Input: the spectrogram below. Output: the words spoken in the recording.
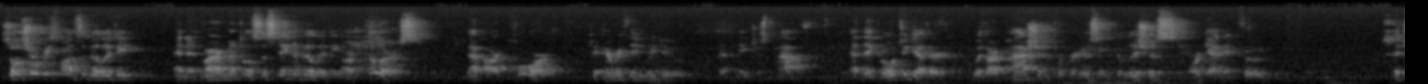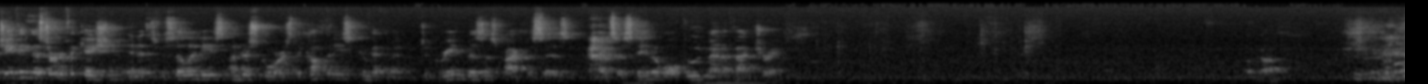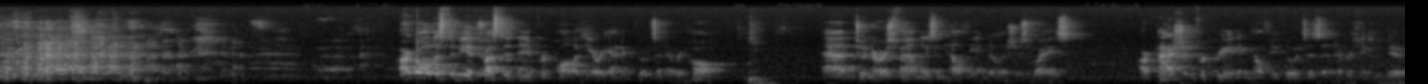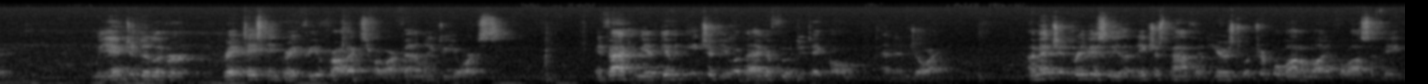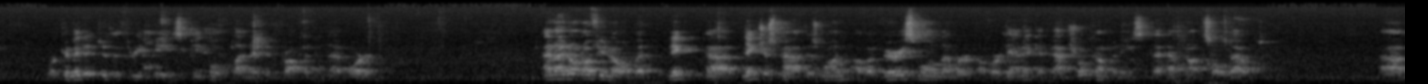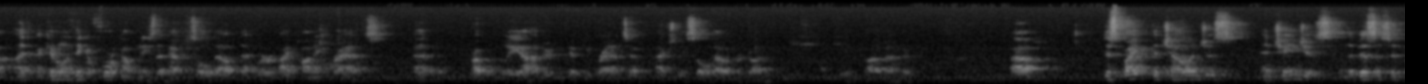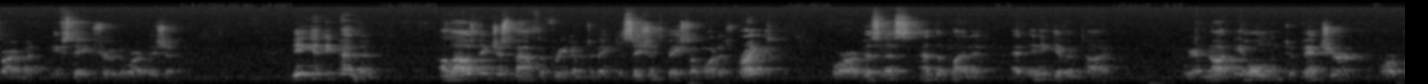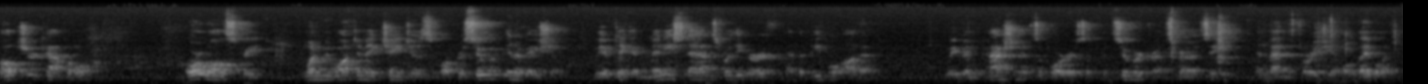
Social responsibility and environmental sustainability are pillars that are core to everything we do at Nature's Path, and they go together with our passion for producing delicious organic food. Achieving the certification in its facilities underscores the company's commitment to green business practices and sustainable food manufacturing. Oh God. Our goal is to be a trusted name for quality organic foods in every home and to nourish families in healthy and delicious ways. Our passion for creating healthy foods is in everything we do. We aim to deliver great tasting, great for you products from our family to yours. In fact, we have given each of you a bag of food to take home and enjoy. I mentioned previously that Nature's Path adheres to a triple bottom line philosophy. We're committed to the three P's people, planet, and profit in that order. And I don't know if you know, but uh, Nature's Path is one of a very small number of organic and natural companies that have not sold out. Uh, I, I, can only think of four companies that have sold out that were iconic brands, and probably 150 brands have actually sold out or gone 500. Uh, despite the challenges and changes in the business environment, we've stayed true to our vision. Being independent allows Nature's Path the freedom to make decisions based on what is right for our business and the planet at any given time. We are not beholden to venture or vulture capital or Wall Street when we want to make changes or pursue innovation. We have taken many stands for the earth and the people on it. We've been passionate supporters of consumer transparency and mandatory GMO labeling.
